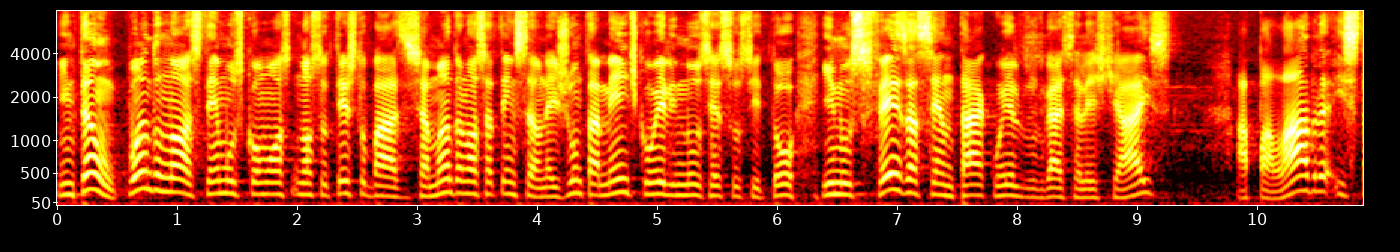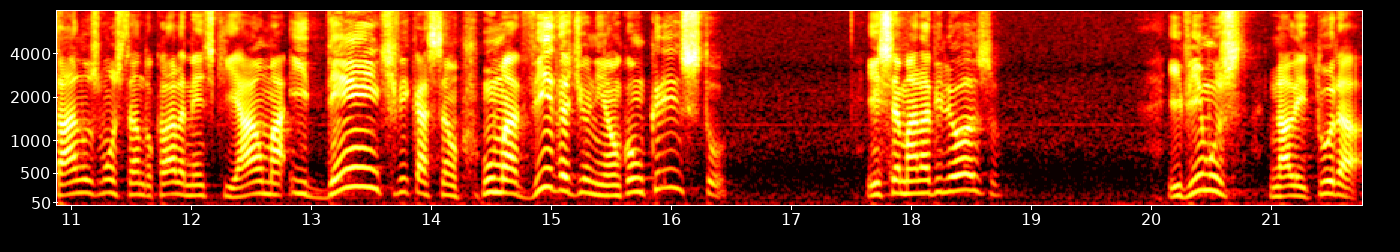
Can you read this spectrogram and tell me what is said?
Então, quando nós temos como nosso texto base, chamando a nossa atenção, né, juntamente com Ele nos ressuscitou e nos fez assentar com Ele nos lugares celestiais, a palavra está nos mostrando claramente que há uma identificação, uma vida de união com Cristo. Isso é maravilhoso. E vimos na leitura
